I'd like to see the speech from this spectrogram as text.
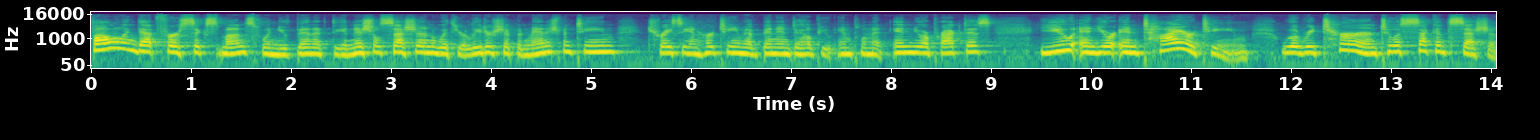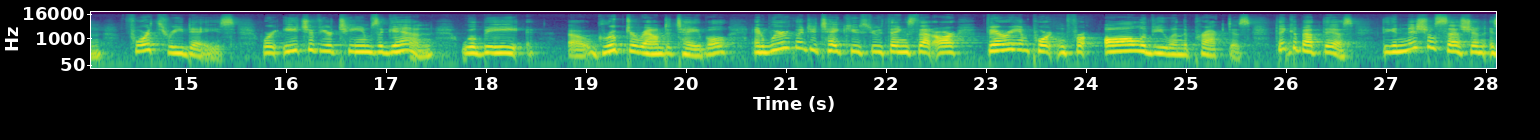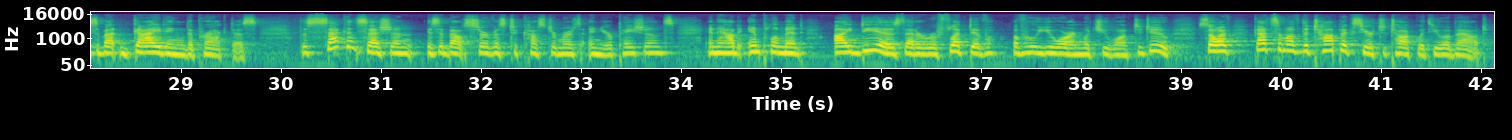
Following that first six months, when you've been at the initial session with your leadership and management team, Tracy and her team have been in to help you implement in your practice. You and your entire team will return to a second session for three days, where each of your teams again will be uh, grouped around a table, and we're going to take you through things that are very important for all of you in the practice. Think about this the initial session is about guiding the practice. The second session is about service to customers and your patients and how to implement ideas that are reflective of who you are and what you want to do. So, I've got some of the topics here to talk with you about.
